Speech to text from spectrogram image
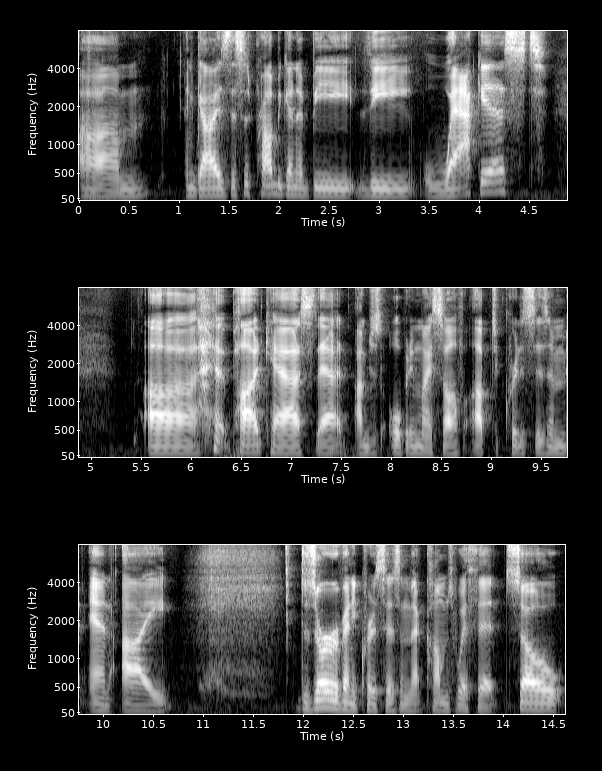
Um, and guys, this is probably going to be the wackest uh, podcast that I'm just opening myself up to criticism, and I deserve any criticism that comes with it. So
